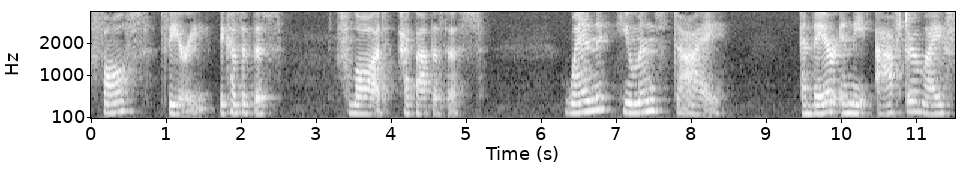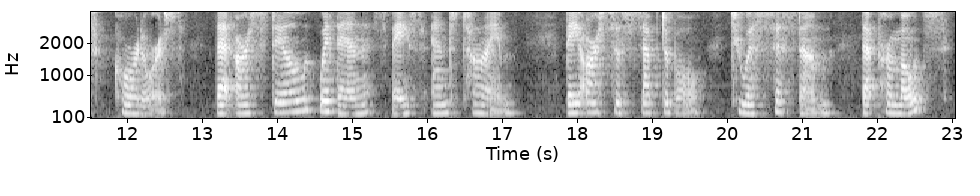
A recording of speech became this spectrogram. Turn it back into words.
false theory, because of this flawed hypothesis, when humans die and they are in the afterlife corridors that are still within space and time, they are susceptible to a system that promotes,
